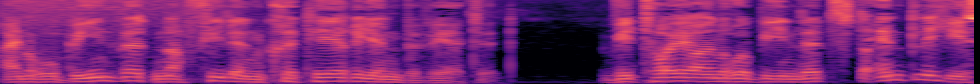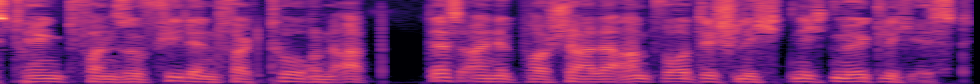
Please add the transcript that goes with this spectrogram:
ein Rubin wird nach vielen Kriterien bewertet. Wie teuer ein Rubin letztendlich ist hängt von so vielen Faktoren ab, dass eine pauschale Antwort schlicht nicht möglich ist.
